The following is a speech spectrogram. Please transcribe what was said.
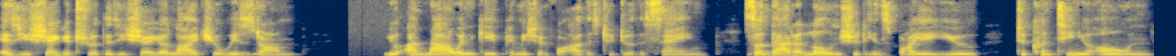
as you share your truth, as you share your light, your wisdom, you allow and give permission for others to do the same. So that alone should inspire you to continue on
